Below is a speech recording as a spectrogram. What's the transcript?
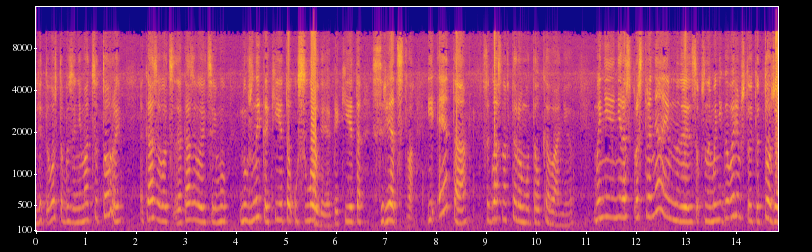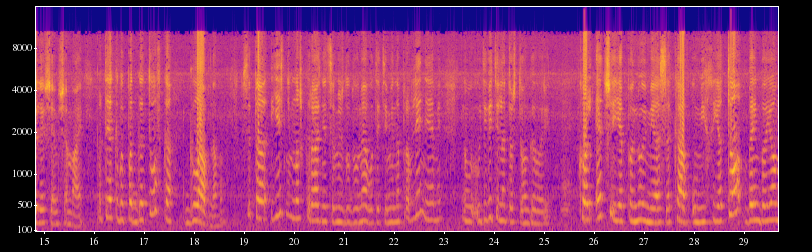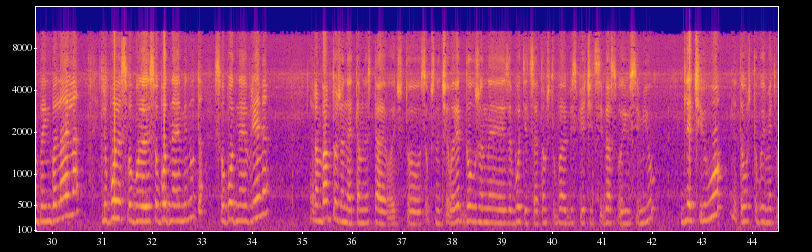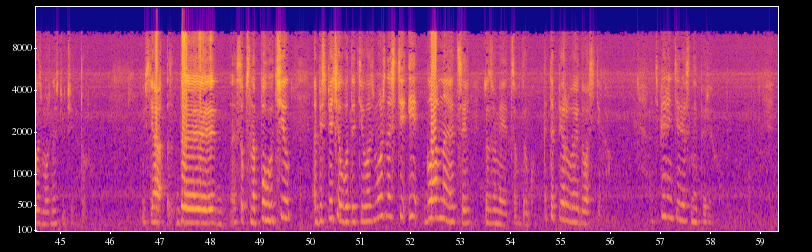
для того, чтобы заниматься Торой, оказывается, оказывается ему нужны какие-то условия, какие-то средства. И это, согласно второму толкованию, мы не, не распространяем, э, собственно, мы не говорим, что это тоже лешем шамай. Это якобы подготовка к главному. То есть это есть немножко разница между двумя вот этими направлениями. Ну, удивительно то, что он говорит. Коль эдши я пануй миасакав у михьято, бен боем, бен балайла, любая свободная минута, свободное время. Рамбам тоже на этом настаивает, что, собственно, человек должен э, заботиться о том, чтобы обеспечить себя, свою семью. Для чего? Для того, чтобы иметь возможность учить Тору. То есть я, да, собственно, получил обеспечил вот эти возможности, и главная цель, разумеется, в другом. Это первые два стиха. А теперь интересный переход.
